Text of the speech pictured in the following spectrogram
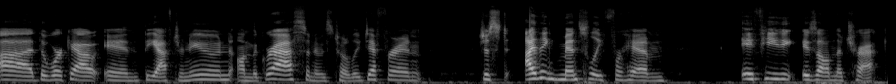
uh, the workout in the afternoon on the grass, and it was totally different. Just, I think mentally for him, if he is on the track,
